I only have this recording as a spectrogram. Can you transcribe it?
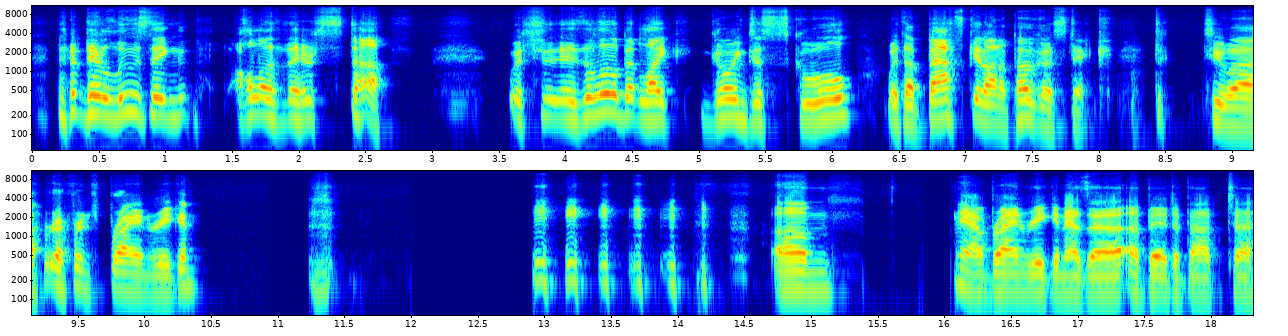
they're losing all of their stuff. Which is a little bit like going to school with a basket on a pogo stick to, to uh, reference Brian Regan. um yeah, Brian Regan has a, a bit about uh,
